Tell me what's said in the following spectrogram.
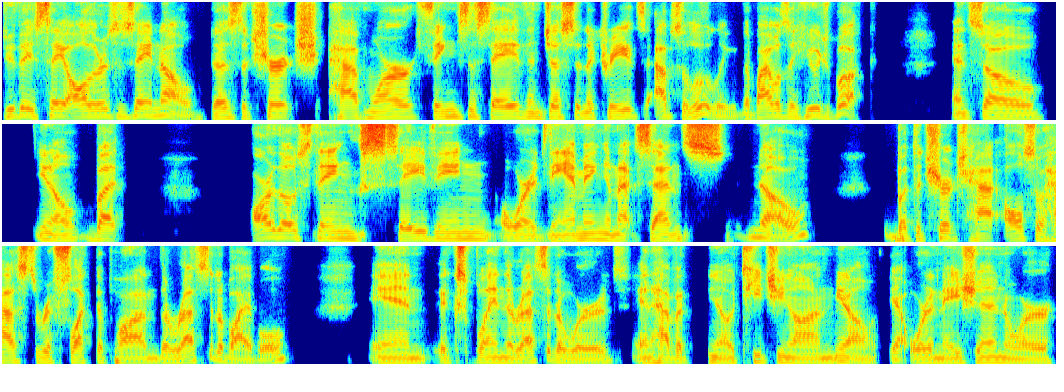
do they say all there is to say? No. Does the church have more things to say than just in the creeds? Absolutely. The Bible's a huge book. And so, you know, but are those things saving or damning in that sense? No. But the church ha- also has to reflect upon the rest of the Bible and explain the rest of the words and have a you know teaching on you know yeah ordination or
